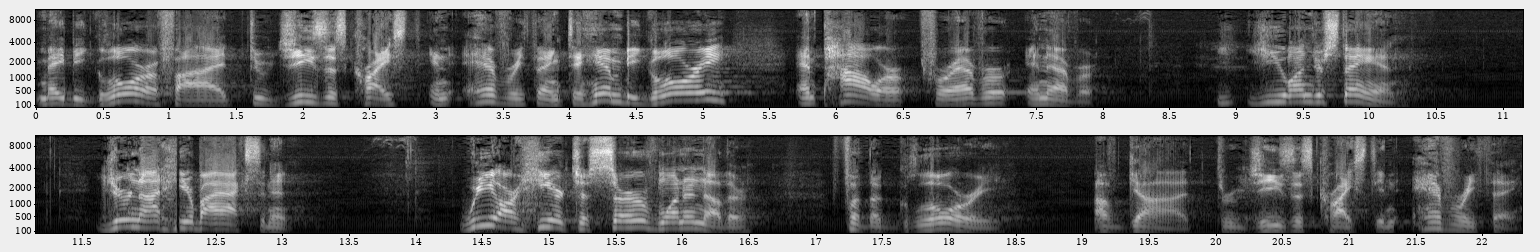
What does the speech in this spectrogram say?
may be glorified through Jesus Christ in everything. To him be glory and power forever and ever. You understand? You're not here by accident. We are here to serve one another for the glory of God through Jesus Christ in everything.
